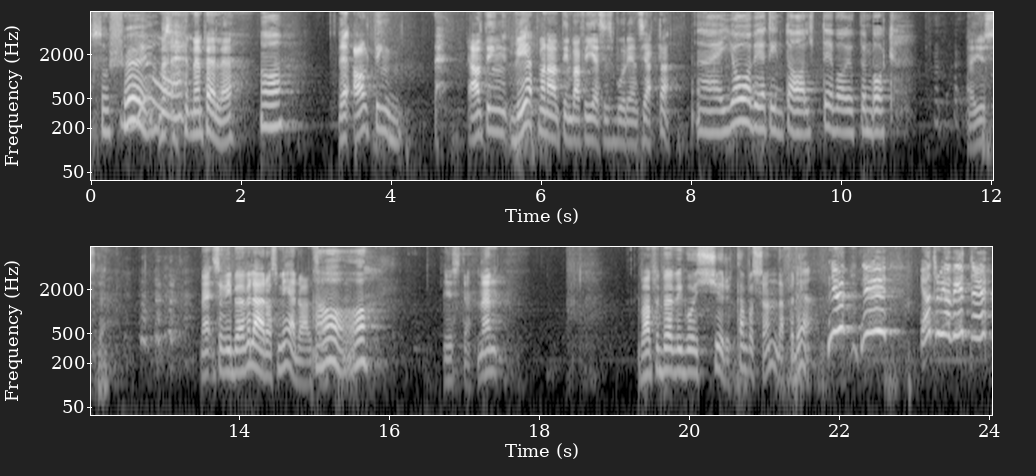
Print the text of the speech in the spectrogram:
Så skönt. Men, men Pelle, Ja. det är allting, allting, vet man allting varför Jesus bor i ens hjärta? Nej, jag vet inte allt. Det var uppenbart. Ja, just det. Men, så vi behöver lära oss mer då alltså? Ja. Just det. Men varför behöver vi gå i kyrkan på söndag för det? Nu, nu, jag tror jag vet nu.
